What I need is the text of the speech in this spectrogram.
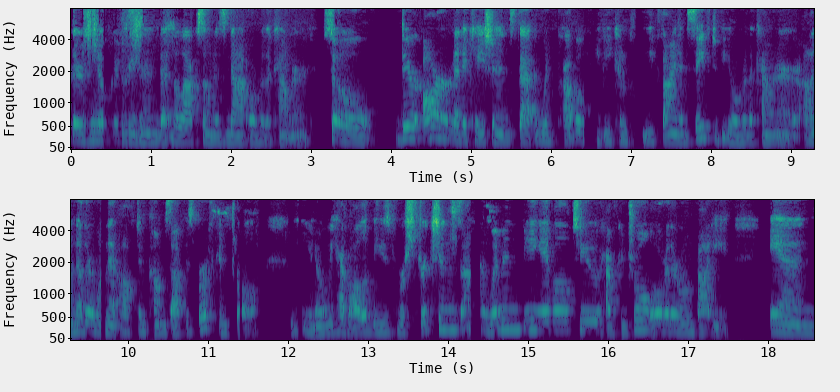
There's no good reason that naloxone is not over the counter. So there are medications that would probably be completely fine and safe to be over the counter. Another one that often comes up is birth control. You know, we have all of these restrictions on women being able to have control over their own body. And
